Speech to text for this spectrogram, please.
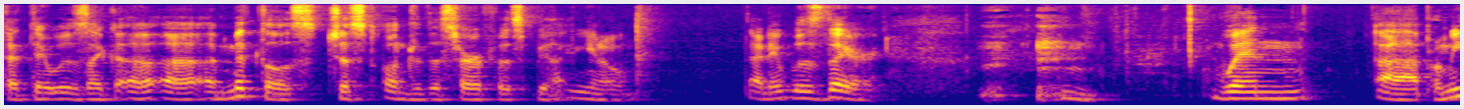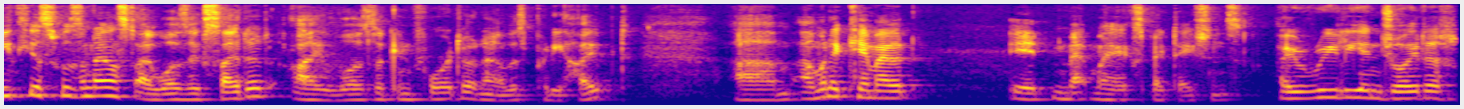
that there was like a, a, mythos just under the surface behind, you know, and it was there. when uh, Prometheus was announced, I was excited. I was looking forward to it, and I was pretty hyped. Um, and when it came out, it met my expectations. I really enjoyed it,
